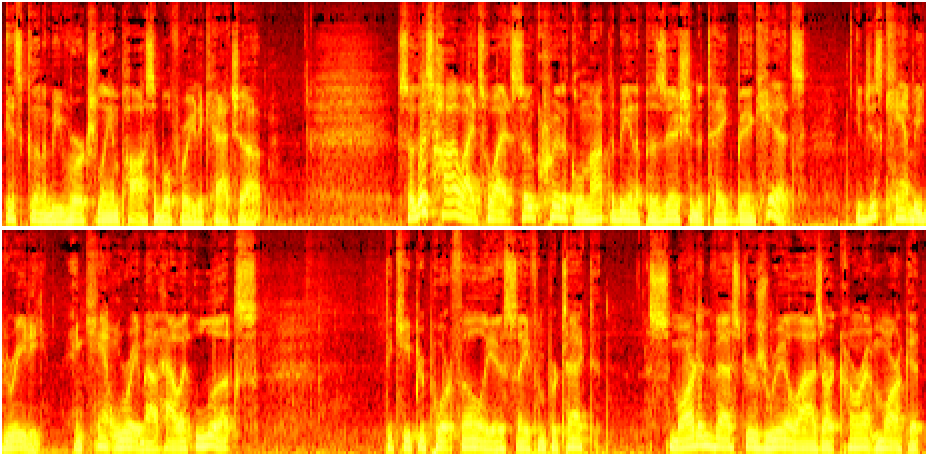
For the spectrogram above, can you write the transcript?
it's going to be virtually impossible for you to catch up. So, this highlights why it's so critical not to be in a position to take big hits. You just can't be greedy and can't worry about how it looks to keep your portfolio safe and protected. Smart investors realize our current market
